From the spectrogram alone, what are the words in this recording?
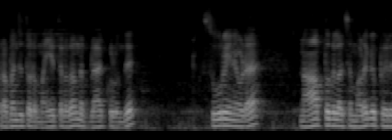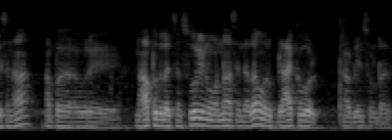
பிரபஞ்சத்தோட மையத்தில் தான் அந்த பிளாக் ஹோல் வந்து சூரியனோட நாற்பது லட்சம் மடங்கு பெருசுனா அப்போ ஒரு நாற்பது லட்சம் சூரியன் ஒன்றா சேர்ந்தால் தான் ஒரு பிளாக் ஹோல் அப்படின்னு சொல்கிறாரு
